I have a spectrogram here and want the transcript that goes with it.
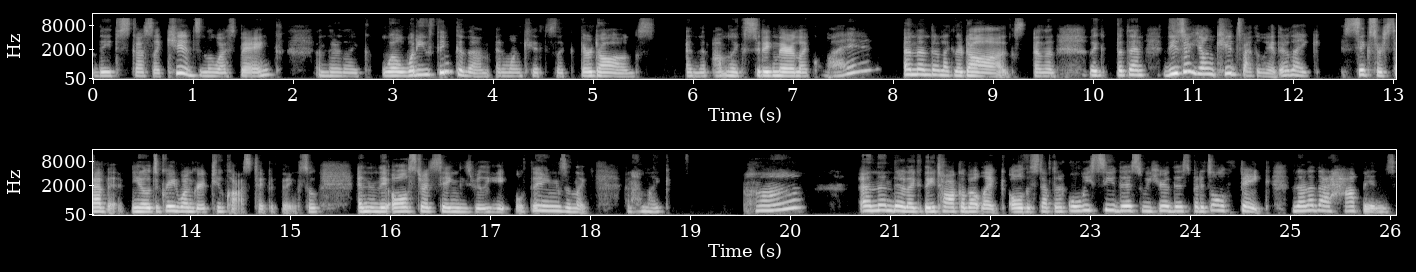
they discuss like kids in the West Bank and they're like, Well, what do you think of them? And one kid's like, They're dogs. And then I'm like sitting there like, What? And then they're like, They're dogs. And then like, but then these are young kids, by the way. They're like six or seven. You know, it's a grade one, grade two class type of thing. So, and then they all start saying these really hateful things, and like, and I'm like, huh? And then they're like, they talk about like all the stuff. They're like, well, we see this, we hear this, but it's all fake. None of that happens.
